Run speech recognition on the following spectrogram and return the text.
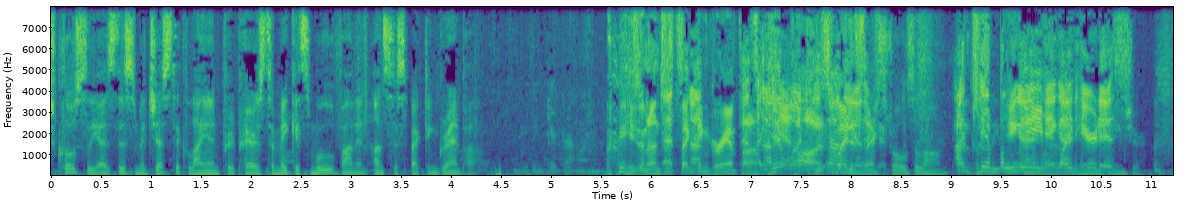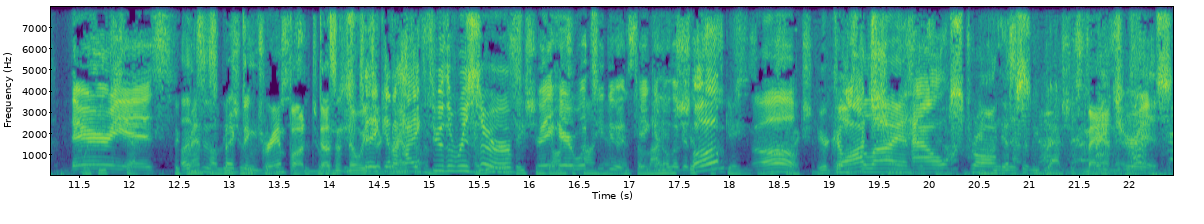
Watch closely as this majestic lion prepares to make its move on an unsuspecting grandpa. He's an unsuspecting not- grandpa. Hit pause. He's on Wait a second. strolls along. I can't believe- unaware Hang on, here it imminent is. danger. There he is. the Unsuspecting leisurely grandpa the doesn't know he's a taking a hike through the reserve. realization Right here, what's he doing? Taking a look at- shifts Oh! his gaze in his Oh, direction. here comes Watch the lion. how strong He this dashes Man. towards creature it. is. He's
